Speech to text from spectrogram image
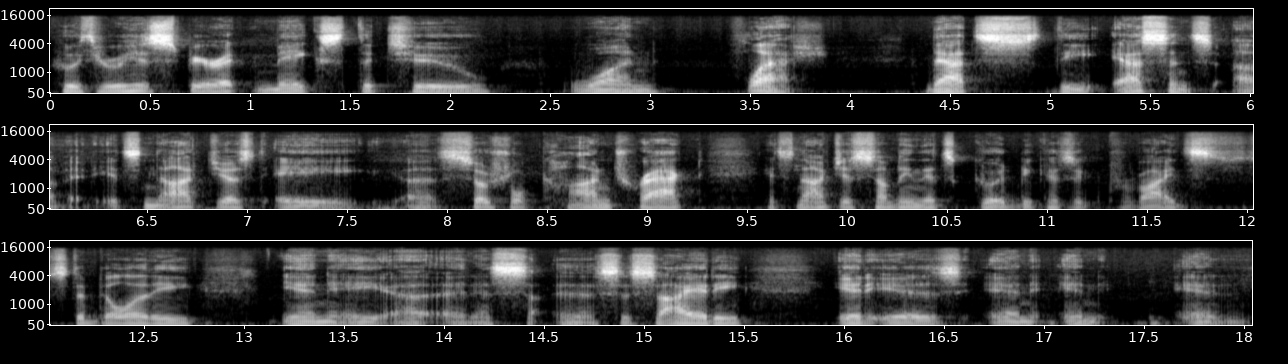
who through his Spirit makes the two one flesh. That's the essence of it. It's not just a, a, social contract. It's not just something that's good because it provides stability in a, uh, in a, a society. It is an, an, an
